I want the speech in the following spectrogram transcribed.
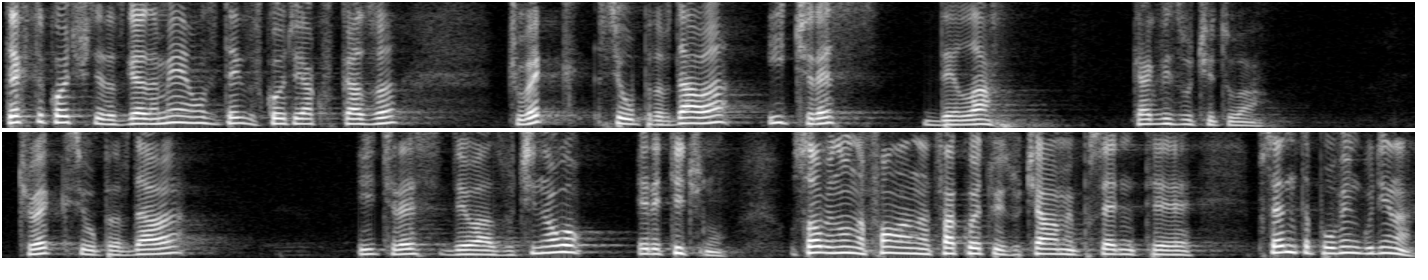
Текста, който ще разгледаме е онзи текст, в който Яков казва човек се оправдава и чрез дела. Как ви звучи това? Човек се оправдава и чрез дела. Звучи много еретично. Особено на фона на това, което изучаваме последните, последната половин година.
